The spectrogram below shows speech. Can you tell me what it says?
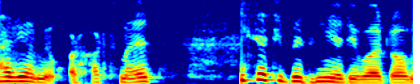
ძალიან მიყვარხართ მეც. ისეთი ბედნიერი ვარ რომ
